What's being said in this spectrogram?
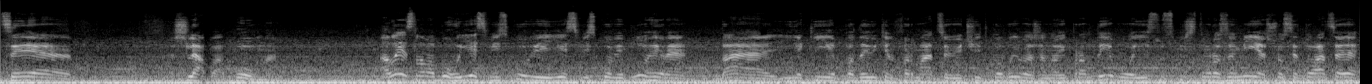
це шляпа повна. Але слава Богу, є військові, є військові блогери, да, які подають інформацію чітко виважено і правдиво, і суспільство розуміє, що ситуація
